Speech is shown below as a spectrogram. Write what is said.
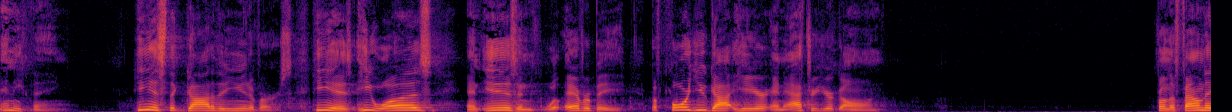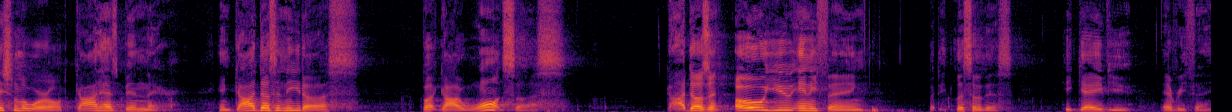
anything. He is the God of the universe. He is, He was and is and will ever be. Before you got here and after you're gone. From the foundation of the world, God has been there. And God doesn't need us, but God wants us. God doesn't owe you anything, but listen to this He gave you everything.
